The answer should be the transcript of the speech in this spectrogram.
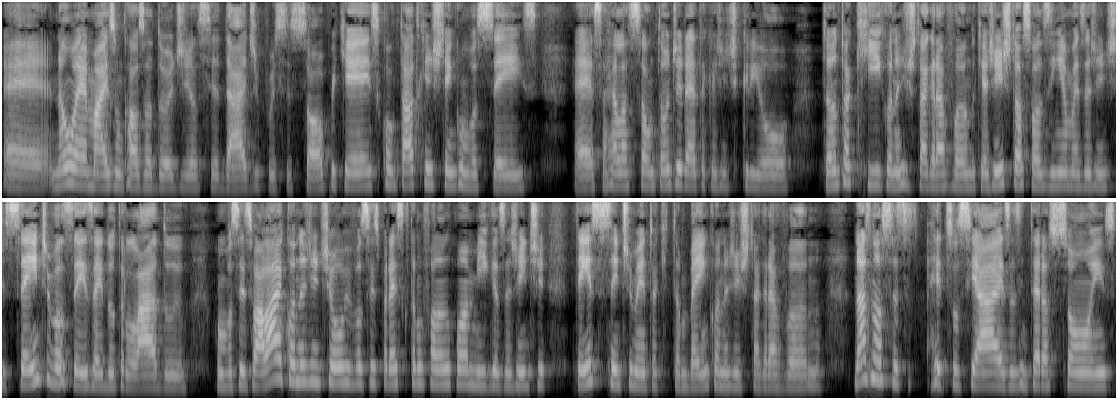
é, não é mais um causador de ansiedade por si só, porque é esse contato que a gente tem com vocês, é essa relação tão direta que a gente criou, tanto aqui, quando a gente tá gravando, que a gente tá sozinha, mas a gente sente vocês aí do outro lado. Como vocês falam, ah, quando a gente ouve vocês, parece que estamos falando com amigas. A gente tem esse sentimento aqui também, quando a gente tá gravando. Nas nossas redes sociais, as interações,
